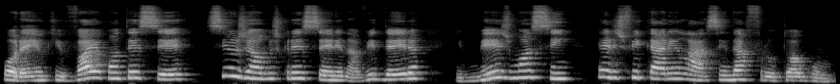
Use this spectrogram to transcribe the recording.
Porém, o que vai acontecer se os ramos crescerem na videira e mesmo assim eles ficarem lá sem dar fruto algum.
